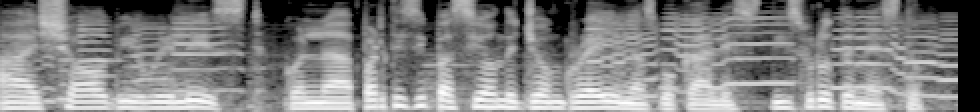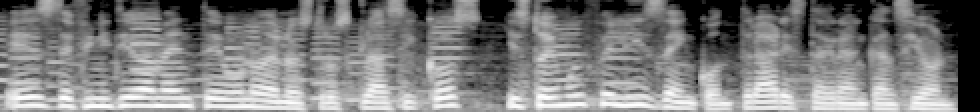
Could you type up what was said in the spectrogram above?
I Shall Be Released, con la participación de John Gray en las vocales. Disfruten esto. Es definitivamente uno de nuestros clásicos y estoy muy feliz de encontrar esta gran canción.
